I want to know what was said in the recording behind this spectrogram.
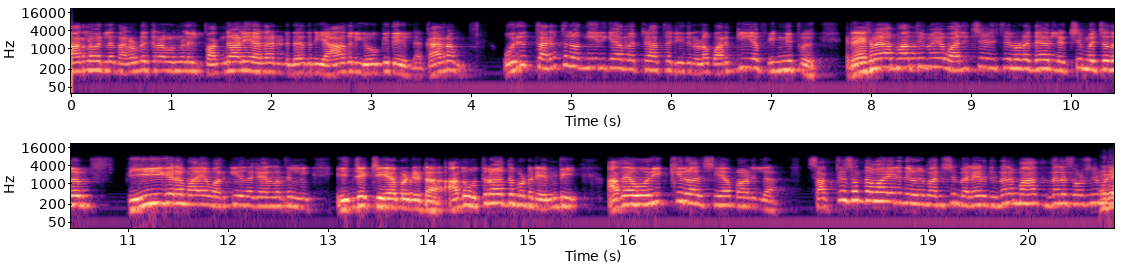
പാർലമെന്റിലെ നടപടിക്രമങ്ങളിൽ പങ്കാളിയാകാനായിട്ട് അദ്ദേഹത്തിന് യാതൊരു യോഗ്യതയില്ല. കാരണം ഒരു തരത്തിലും അംഗീകരിക്കാൻ പറ്റാത്ത രീതിയിലുള്ള വർഗീയ ഭിന്നിപ്പ് രഹന വലിച്ചെഴുത്തിലൂടെ ഇദ്ദേഹം ലക്ഷ്യം വെച്ചത് ഭീകരമായ വർഗീയത കേരളത്തിൽ ഇഞ്ചക്ട് ചെയ്യാൻ വേണ്ടിയിട്ടാ. അത് ഉത്തരവാദിത്തപ്പെട്ട ഒരു എം പി അദ്ദേഹം ഒരിക്കലും അത് ചെയ്യാൻ പാടില്ല. സത്യസന്ധമായിരുന്നു ഒരു മനുഷ്യൻ വിലയിരുത്തി. ഇന്നലെ ഇന്നലെ സോഷ്യൽ മീഡിയ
